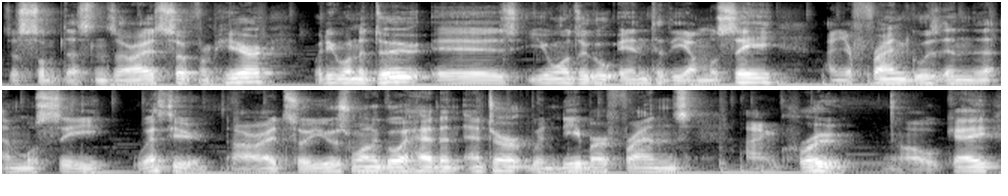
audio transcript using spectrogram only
just some distance. All right. So from here, what you want to do is you want to go into the MOC and your friend goes in the MOC with you. All right, so you just want to go ahead and enter with neighbor, friends, and crew. Okay,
